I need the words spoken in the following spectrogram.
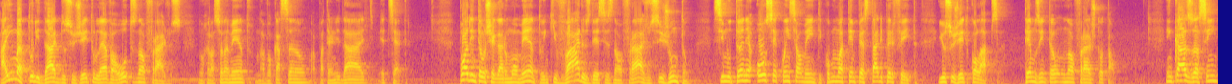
a imaturidade do sujeito leva a outros naufrágios, no relacionamento, na vocação, na paternidade, etc. Pode então chegar um momento em que vários desses naufrágios se juntam, simultânea ou sequencialmente, como uma tempestade perfeita, e o sujeito colapsa. Temos então um naufrágio total. Em casos assim,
